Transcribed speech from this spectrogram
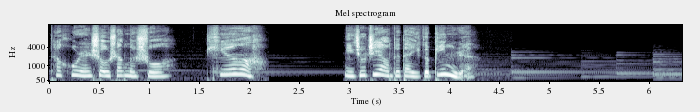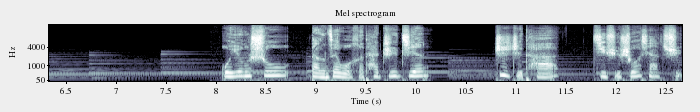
他忽然受伤的说：“天啊，你就这样对待一个病人？”我用书挡在我和他之间。制止他继续说下去。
